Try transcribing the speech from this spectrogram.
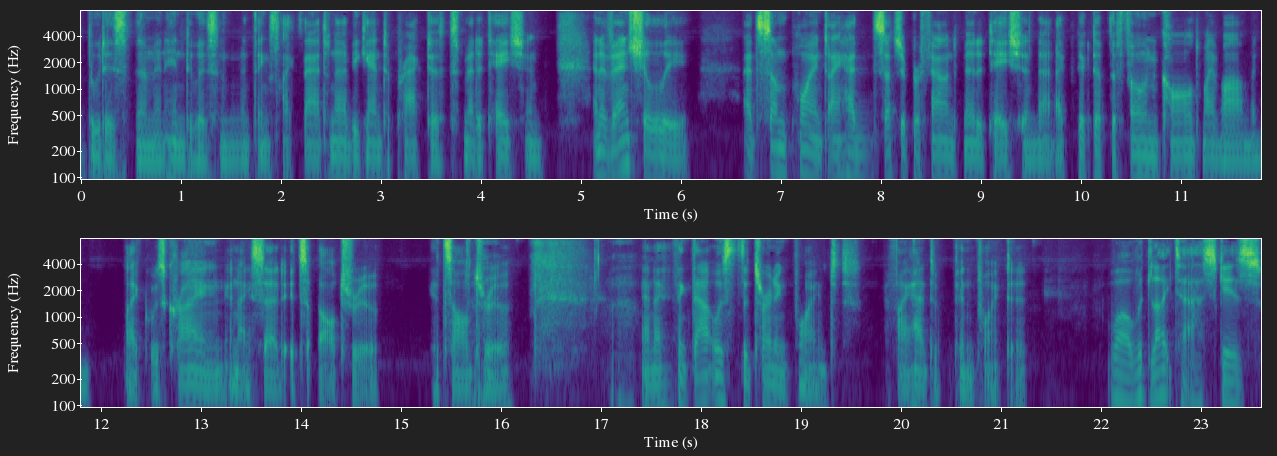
Buddhism and Hinduism and things like that. And I began to practice meditation. And eventually, at some point, I had such a profound meditation that I picked up the phone, called my mom, and like was crying and I said, it's all true. It's all true. And I think that was the turning point if I had to pinpoint it. Well, I would like to ask is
